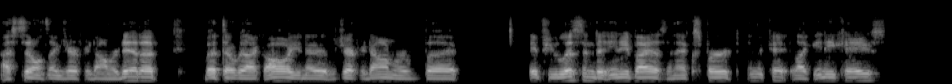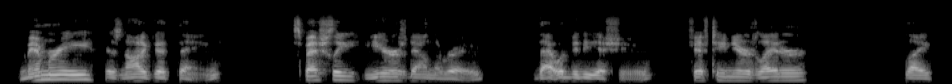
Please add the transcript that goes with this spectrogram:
I still don't think Jeffrey Dahmer did it, but they'll be like, oh, you know, it was Jeffrey Dahmer. But if you listen to anybody as an expert in the case, like any case, memory is not a good thing, especially years down the road. That would be the issue. 15 years later, like,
